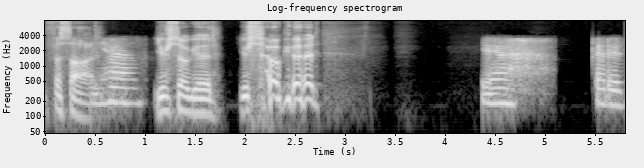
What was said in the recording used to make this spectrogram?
facade. Yeah. You're so good. You're so good. Yeah, that is.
